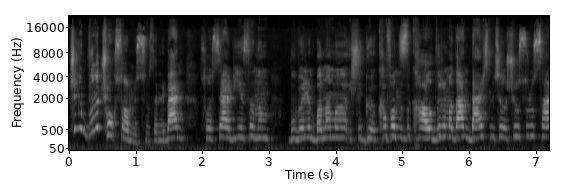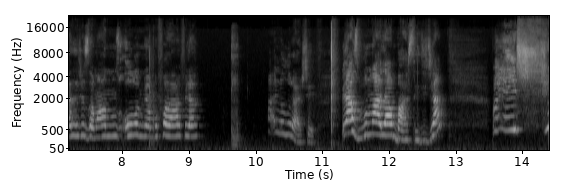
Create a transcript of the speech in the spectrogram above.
Çünkü bunu çok sormuşsunuz. Hani ben sosyal bir insanım. Bu bölüm bana mı işte kafanızı kaldırmadan ders mi çalışıyorsunuz? Sadece zamanınız olmuyor mu falan filan. Hallolur her şey. Biraz bunlardan bahsedeceğim. Böyle şey,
